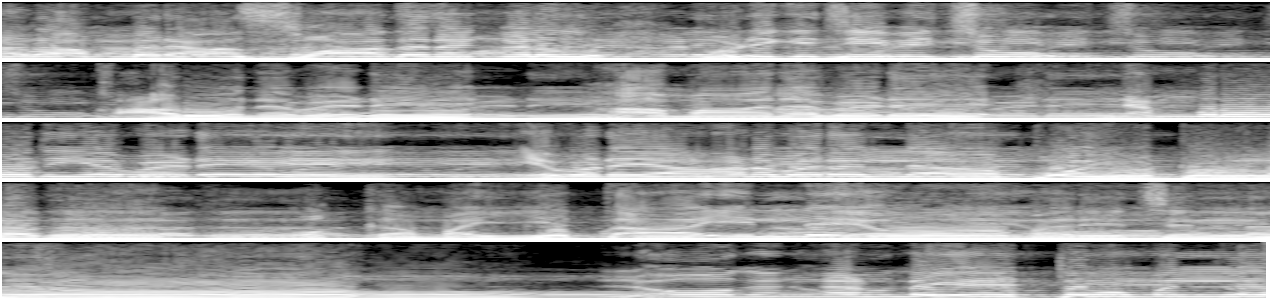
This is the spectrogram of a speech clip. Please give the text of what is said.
ആഡംബര ആസ്വാദനങ്ങളിൽ മുഴുകി ജീവിച്ചു. കാറൂനെവിടെ ഹാമാനെവിടെ നമ്രൂദി എവിടെ എവിടെയാണ് അവരെല്ലാം പോയിട്ടുള്ളത്? ഒക്കെ മയ്യത്തായില്ലയോ മരിച്ചില്ലയോ? ലോകം കണ്ട ഏറ്റവും വലിയ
